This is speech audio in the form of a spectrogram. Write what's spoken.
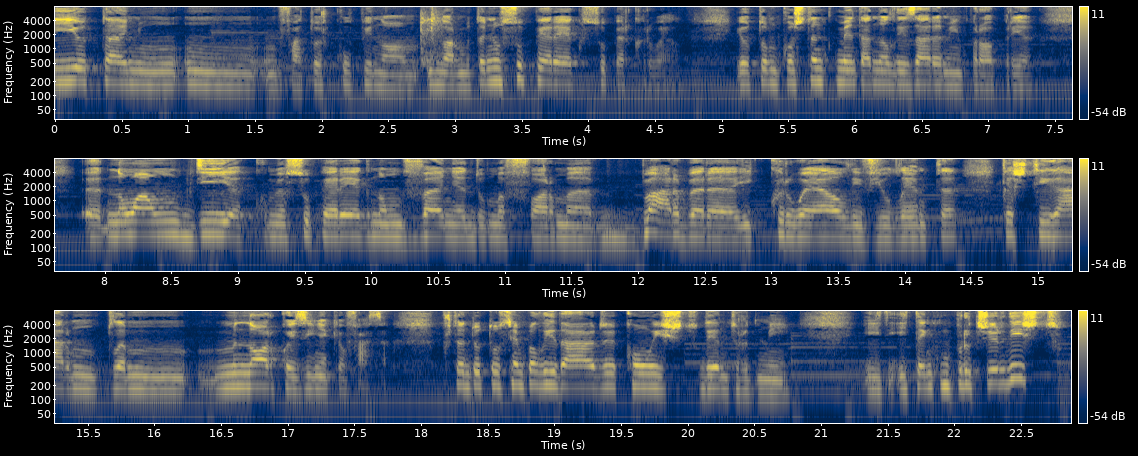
E eu tenho um, um, um fator culpa enorme, enorme. Eu tenho um super ego super cruel. Eu estou-me constantemente a analisar a mim própria. Eh, Não há um dia que o meu super ego não me venha de uma forma bárbara e cruel e violenta castigar-me pela menor coisinha que eu faça. Portanto, eu estou sempre a lidar com isto dentro de mim e, e tenho que me proteger disto.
